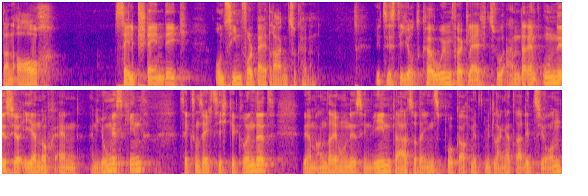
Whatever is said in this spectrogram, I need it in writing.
dann auch selbstständig und sinnvoll beitragen zu können. Jetzt ist die JKU im Vergleich zu anderen Unis ja eher noch ein, ein junges Kind, 66 gegründet. Wir haben andere Unis in Wien, Graz oder Innsbruck, auch mit, mit langer Tradition.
